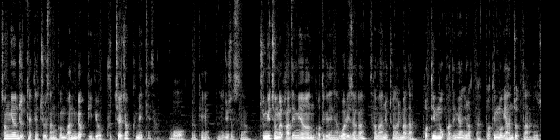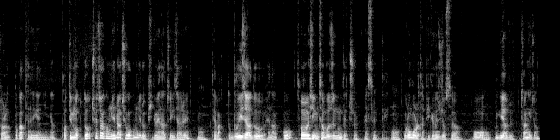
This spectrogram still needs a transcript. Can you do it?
청년주택 대출 상품 완벽 비교 구체적 금액 계산. 오 이렇게 해주셨어요. 중기청을 받으면 어떻게 되냐? 월이자가 46,000 얼마다. 버팀목 받으면 이렇다. 버팀목이 안 좋다. 저랑 똑같은 의견이에요. 버팀목도 최저금리랑 최고금리로 비교해놨죠 이자를. 어, 대박. 또 무이자도 해놨고 서울시 임차보증금 대출 했을 때. 어, 그런 걸로 다 비교해주셨어요. 오 여기 아주 짱이죠?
